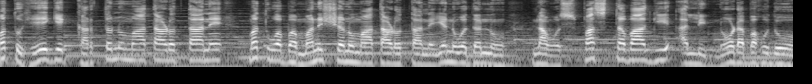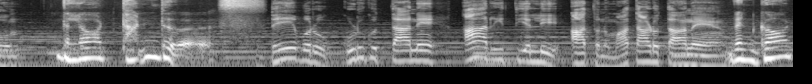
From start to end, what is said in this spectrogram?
ಮತ್ತು ಹೇಗೆ ಕರ್ತನು ಮಾತಾಡುತ್ತಾನೆ ಮತ್ತು ಒಬ್ಬ ಮನುಷ್ಯನು ಮಾತಾಡುತ್ತಾನೆ ಎನ್ನುವುದನ್ನು ನಾವು ಸ್ಪಷ್ಟವಾಗಿ ಅಲ್ಲಿ ನೋಡಬಹುದು The Lord thunders. ದೇವರು ಗುಡುಗುತ್ತಾನೆ ಆ ರೀತಿಯಲ್ಲಿ ಆತನು ಮಾತಾಡುತ್ತಾನೆ When God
